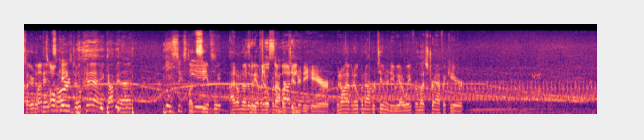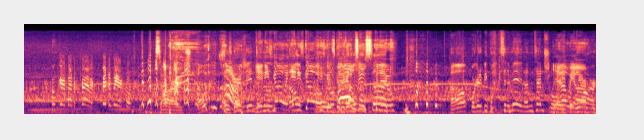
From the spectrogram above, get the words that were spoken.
Clear to That's pit, okay. Sarge. Okay, copy that. Still 68. Let's see if we. I don't know He's that we have an open somebody. opportunity here. We don't have an open opportunity. We got to wait for less traffic here. Sarge. Oh, Sarge. he's going into And he's the- going, and he's oh, going, Oh, he's going. he's gonna get Oh, him so stuck. Oh, we're gonna be boxing him in unintentionally. Yeah, but we are.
